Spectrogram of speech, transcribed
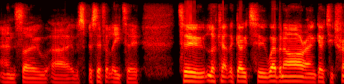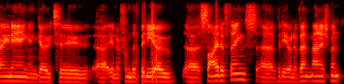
And so uh, it was specifically to to look at the GoToWebinar and GoToTraining and go to uh, you know from the video uh, side of things, uh, video and event management,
